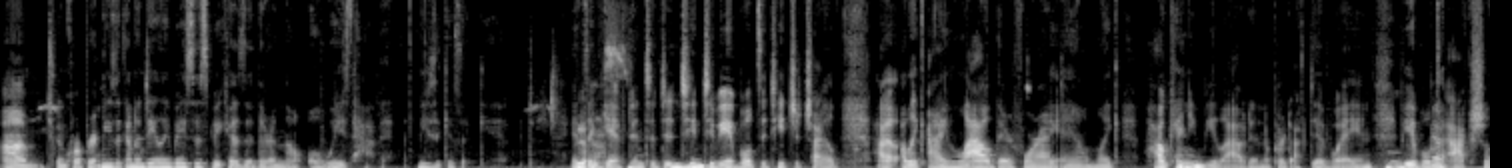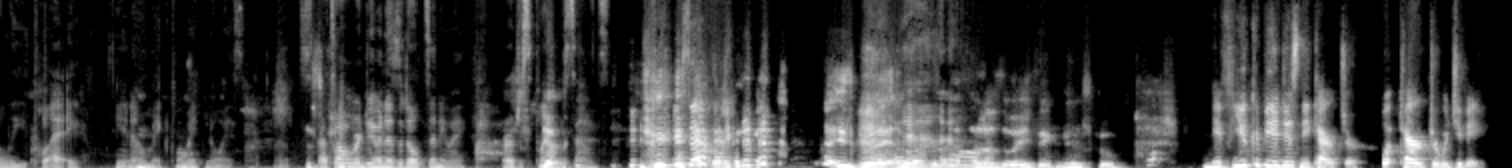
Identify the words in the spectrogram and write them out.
um, to incorporate music on a daily basis because they're and they'll always have it. Music is a gift it's a gift and to, to, to, mm-hmm. to be able to teach a child how, like i'm loud therefore i am like how can you mm-hmm. be loud in a productive way and mm-hmm. be able Yeah. to actually play you know make make noise that's, that's all we're doing as adults anyway we're just playing Yeah. with sounds Exactly. that is great. I love that. I love the way you think. That's cool. Mm. if you could be a Disney character, what character would you be?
